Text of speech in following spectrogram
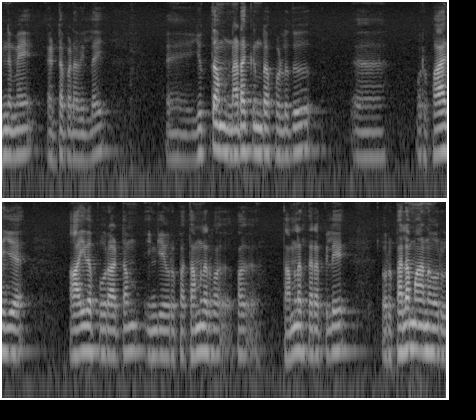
இன்னுமே எட்டப்படவில்லை. யுத்தம் நடக்கின்ற பொழுது ஒரு பாரிய ஆயுத போராட்டம் இங்கே ஒரு ப தமிழர் ப- ப- தமிழர் தரப்பிலே ஒரு பலமான ஒரு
